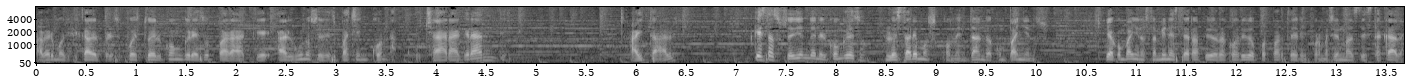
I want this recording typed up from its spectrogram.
haber modificado el presupuesto del Congreso para que algunos se despachen con la cuchara grande. ¿Hay tal? ¿Qué está sucediendo en el Congreso? Lo estaremos comentando, acompáñenos. Y acompáñenos también a este rápido recorrido por parte de la información más destacada.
